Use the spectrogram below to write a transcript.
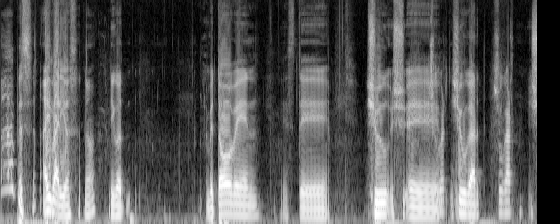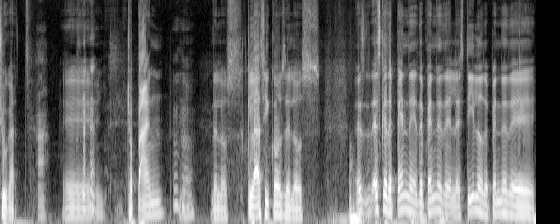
Ah, pues hay varios, ¿no? Digo, Beethoven, este, Schu, Schu- eh, Schubert, no. Schubert, Sugar. Schubert, Ah. eh, Chopin, Ujú. ¿no? De los clásicos, de los... Es, es que depende, depende del estilo, depende de,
